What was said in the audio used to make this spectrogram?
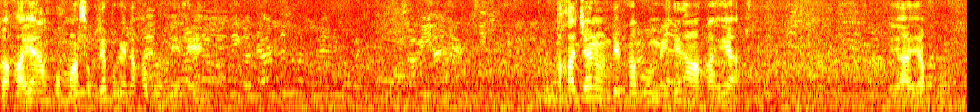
Kakaya ang pumasok dyan pag nakabumili. Punta ka dyan, oh, hindi ka bumili, nakakahiya. Kiyaya ko.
